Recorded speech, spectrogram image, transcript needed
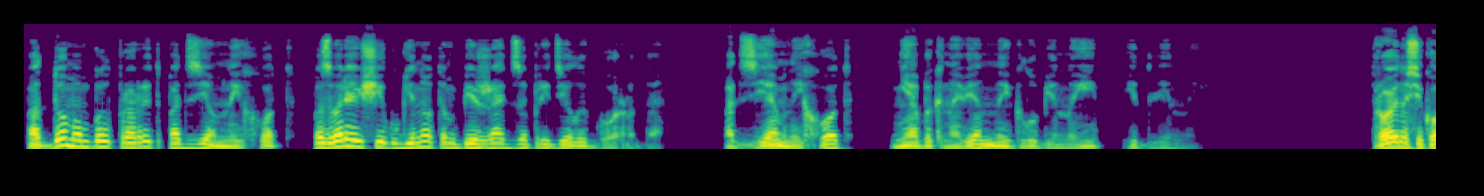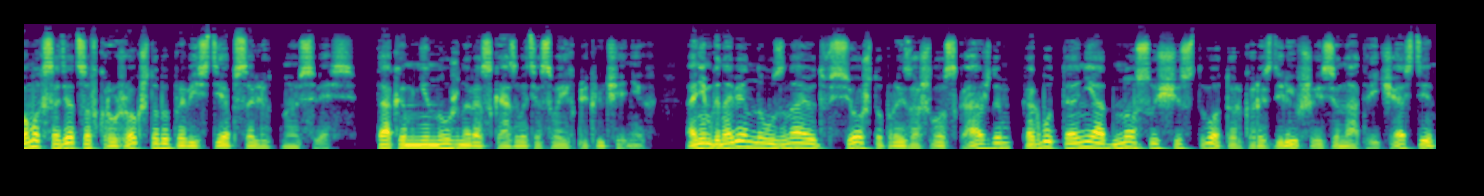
под домом был прорыт подземный ход, позволяющий гугенотам бежать за пределы города. Подземный ход необыкновенной глубины и длинный. Трое насекомых садятся в кружок, чтобы провести абсолютную связь. Так им не нужно рассказывать о своих приключениях. Они мгновенно узнают все, что произошло с каждым, как будто они одно существо, только разделившееся на три части,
